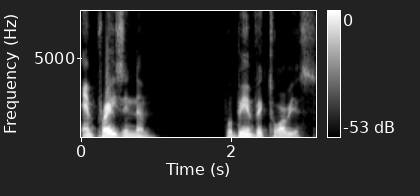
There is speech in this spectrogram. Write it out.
and praising them for being victorious.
